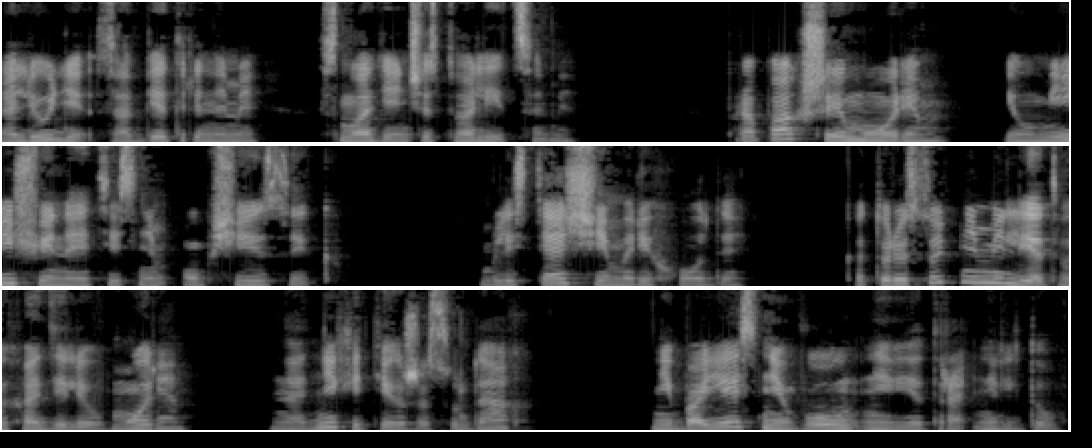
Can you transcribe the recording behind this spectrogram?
а люди с обветренными с младенчества лицами, пропахшие морем и умеющие найти с ним общий язык. Блестящие мореходы, которые сотнями лет выходили в море, на одних и тех же судах, не боясь ни волн, ни ветра, ни льдов.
